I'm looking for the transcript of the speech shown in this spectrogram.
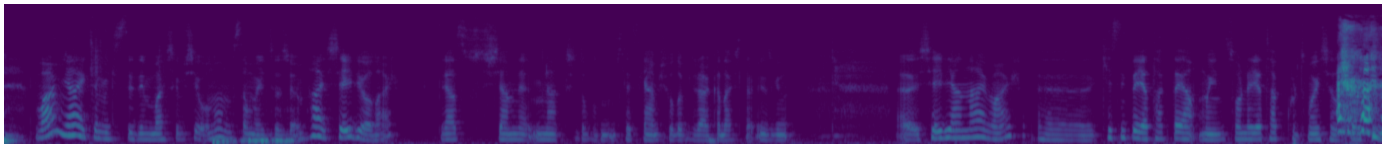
Var mı ya eklemek istediğim başka bir şey? Onu anımsamaya çalışıyorum. Ha şey diyorlar. Biraz sistemle münakaşada bulundum. Ses gelmiş olabilir arkadaşlar. Üzgünüm. Ee, şey diyenler var. e, kesinlikle yatakta yapmayın. Sonra yatak kurtmaya çalışıyorsunuz.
